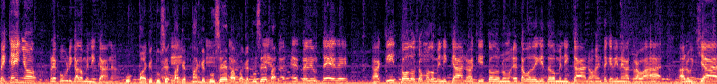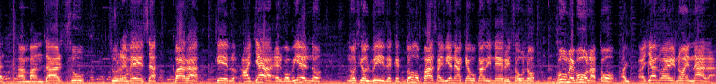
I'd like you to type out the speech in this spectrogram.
pequeño República Dominicana. Uh, para que tú sepas, para que, para que tú sepas, para que tú sepas. Esto, esto es de ustedes. Aquí todos somos dominicanos, aquí todos, no- esta bodeguita es dominicano, gente que vienen a trabajar, a luchar, a mandar su, su remesa para que allá el gobierno no se olvide que todo pasa y vienen aquí a buscar dinero y son unos come bola todo. Allá no hay, no hay nada.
